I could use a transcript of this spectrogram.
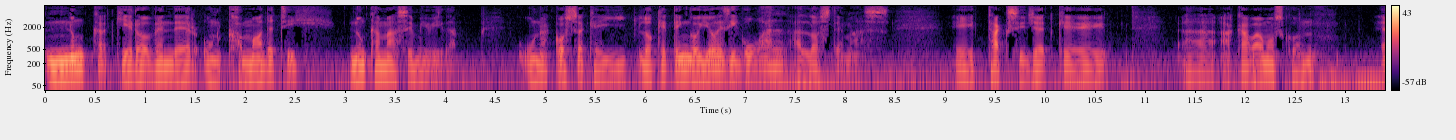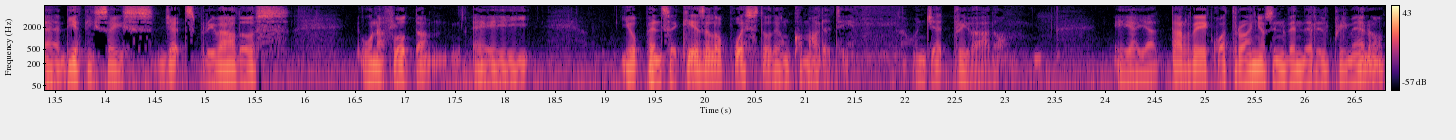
nunca quiero vender un commodity nunca más en mi vida. Una cosa que lo que tengo yo es igual a los demás. Y TaxiJet, que ah, acabamos con 16 eh, jets privados, una flota, y yo pensé, ¿qué es el opuesto de un commodity? Un jet privado y allá tardé cuatro años en vender el primero,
